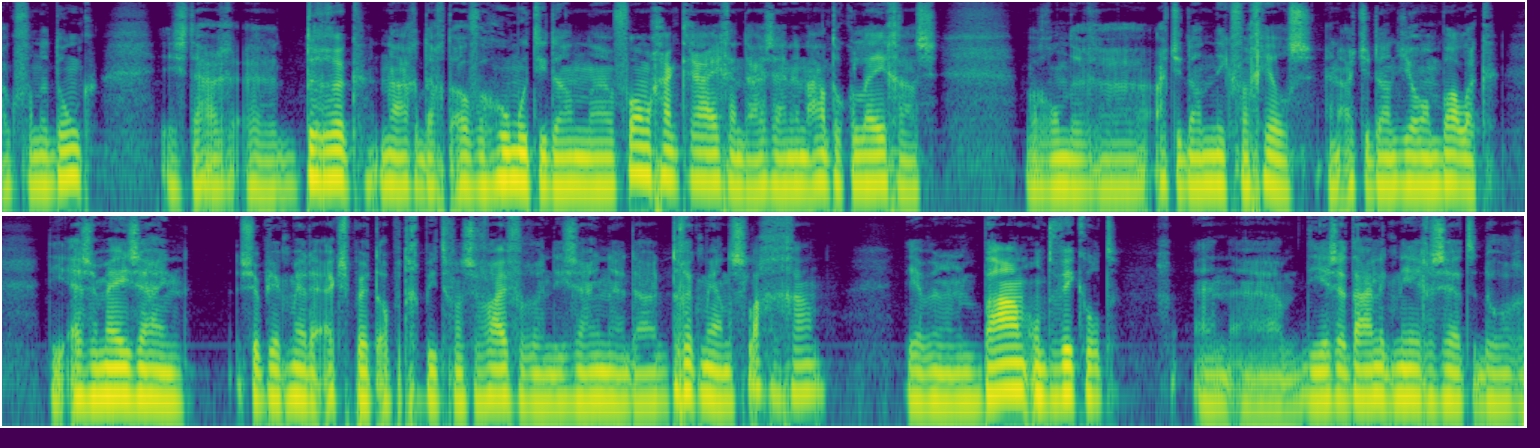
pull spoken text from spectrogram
ook van de Donk, is daar uh, druk nagedacht over hoe moet hij dan vorm gaan krijgen. En daar zijn een aantal collega's, waaronder adjudant Nick van Gils en adjudant Johan Balk, die SME zijn, subject matter expert op het gebied van survivor run, die zijn daar druk mee aan de slag gegaan. Die hebben een baan ontwikkeld en die is uiteindelijk neergezet door,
